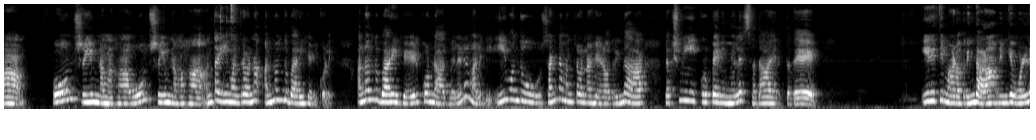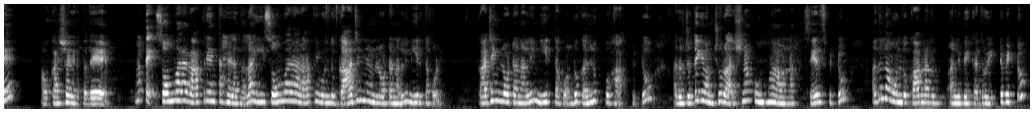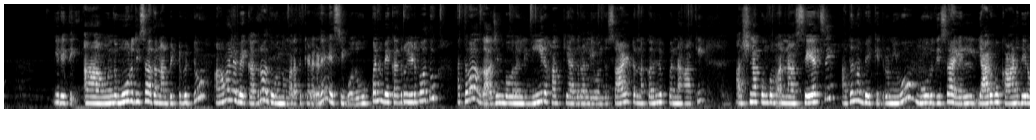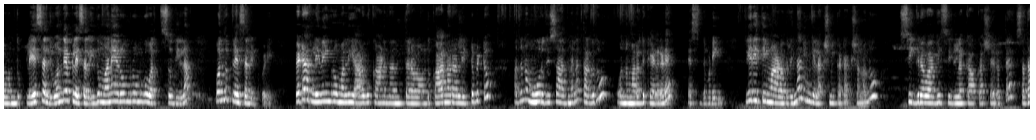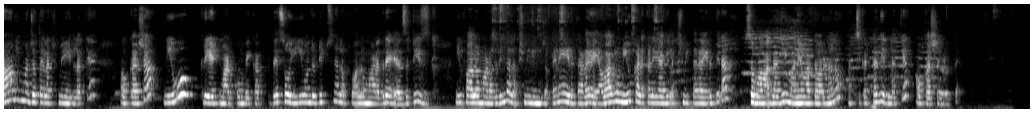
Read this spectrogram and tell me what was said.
ಓಂ ಶ್ರೀಂ ನಮಃ, ಓಂ ಶ್ರೀಂ ನಮಃ ಅಂತ ಈ ಮಂತ್ರವನ್ನು ಹನ್ನೊಂದು ಬಾರಿ ಹೇಳ್ಕೊಳ್ಳಿ. ಹನ್ನೊಂದು ಬಾರಿ ಹೇಳ್ಕೊಂಡಾದ್ಮೇಲೆ ಮಲಗಿ. ಈ ಒಂದು ಸಣ್ಣ ಮಂತ್ರವನ್ನು ಹೇಳೋದ್ರಿಂದ ಲಕ್ಷ್ಮೀ ಕೃಪೆ ನಿಮ್ಮ ಮೇಲೆ ಸದಾ ಇರ್ತದೆ. ಈ ರೀತಿ ಮಾಡೋದ್ರಿಂದ ನಿಮಗೆ ಒಳ್ಳೆ ಅವಕಾಶ ಇರ್ತದೆ. ಮತ್ತೆ ಸೋಮವಾರ ರಾತ್ರಿ ಅಂತ ಹೇಳೋದಲ್ಲ ಈ ಸೋಮವಾರ ರಾತ್ರಿ ಒಂದು ಗಾಜಿನ ಲೋಟನಲ್ಲಿ ನೀರು ತಗೊಳ್ಳಿ. ಗಾಜಿನ ಲೋಟನಲ್ಲಿ ನೀರು ತಗೊಂಡು ಗಲ್ಲುಪ್ಪು ಹಾಕಿಬಿಟ್ಟು, ಅದ್ರ ಜೊತೆಗೆ ಒಂಚೂರು ಅರಿಶಿನ ಕುಂಕುಮವನ್ನು ಸೇರಿಸ್ಬಿಟ್ಟು, ಅದನ್ನು ಒಂದು ಕಾರ್ನರ್ ಅಲ್ಲಿ ಬೇಕಾದರೂ ಇಟ್ಟುಬಿಟ್ಟು, ಈ ರೀತಿ ಒಂದು ಮೂರು ದಿವಸ ಅದನ್ನು ಬಿಟ್ಟುಬಿಟ್ಟು, ಆಮೇಲೆ ಬೇಕಾದರೂ ಅದು ಒಂದು ಮರದ ಕೆಳಗಡೆ ಎಸಿಬೋದು. ಉಪ್ಪನ್ನು ಬೇಕಾದರೂ ಇಡ್ಬೋದು, ಅಥವಾ ಗಾಜಿನ ಬೌಲಲ್ಲಿ ನೀರು ಹಾಕಿ, ಅದರಲ್ಲಿ ಒಂದು ಸಾಲ್ಟನ್ನು ಕಲ್ಲುಪ್ಪನ್ನು ಹಾಕಿ ಅರಿಶಿನ ಕುಂಕುಮನ ಸೇರಿಸಿ ಅದನ್ನು ಬೇಕಿದ್ರು ನೀವು ಮೂರು ದಿವಸ ಎಲ್ಲಿ ಯಾರಿಗೂ ಕಾಣದಿರೋ ಒಂದು ಪ್ಲೇಸಲ್ಲಿ ಒಂದೇ ಪ್ಲೇಸಲ್ಲಿ ಇದು ಮನೆ ರೂಮ್ ರೂಮ್ಗೂ ವರ್ತಿಸೋದಿಲ್ಲ, ಒಂದು ಪ್ಲೇಸಲ್ಲಿ ಇಟ್ಬಿಡಿ. ಬೆಟರ್ ಲಿವಿಂಗ್ ರೂಮಲ್ಲಿ ಯಾರಿಗೂ ಕಾಣದಂತರ ಒಂದು ಕಾರ್ನರಲ್ಲಿ ಇಟ್ಟುಬಿಟ್ಟು ಅದನ್ನು ಮೂರು ದಿವಸ ಆದಮೇಲೆ ತೆಗೆದು ಒಂದು ಮರದ ಕೆಳಗಡೆ ಎಸೆದು ಬಿಡಿ. ಈ ರೀತಿ ಮಾಡೋದ್ರಿಂದ ನಿಮಗೆ ಲಕ್ಷ್ಮಿ ಕಟಾಕ್ಷ ಅನ್ನೋದು ಶೀಘ್ರವಾಗಿ ಸಿಗ್ಲಿಕ್ಕೆ ಅವಕಾಶ ಇರುತ್ತೆ. ಸದಾ ನಿಮ್ಮ ಜೊತೆ ಲಕ್ಷ್ಮಿ ಇರಲಿಕ್ಕೆ ಅವಕಾಶ ನೀವು ಕ್ರಿಯೇಟ್ ಮಾಡ್ಕೊಬೇಕಾಗ್ತದೆ. ಸೊ ಈ ಒಂದು ಟಿಪ್ಸ್ನೆಲ್ಲ ಫಾಲೋ ಮಾಡಿದ್ರೆ ಆಸ್ ಇಟ್ ಈಸ್ ನೀವು ಫಾಲೋ ಮಾಡೋದ್ರಿಂದ ಲಕ್ಷ್ಮಿ ನಿಮ್ಮ ಜೊತೆನೇ ಇರ್ತಾಳೆ. ಯಾವಾಗಲೂ ನೀವು ಕಳಕಳಿಯಾಗಿ ಲಕ್ಷ್ಮಿ ಥರ ಇರ್ತೀರಾ. ಸೊ ಹಾಗಾಗಿ ಮನೆ ವಾತಾವರಣನೂ ಅಚ್ಚುಕಟ್ಟಾಗಿ ಇರಲಿಕ್ಕೆ ಅವಕಾಶ ಇರುತ್ತೆ.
